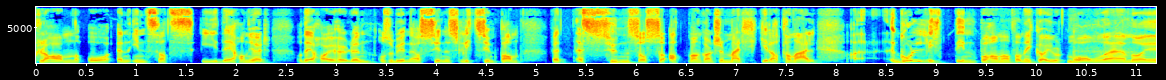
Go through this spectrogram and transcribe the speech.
plan og en innsats i det han gjør. Og det har jo Høylund. Og så begynner jeg å synes litt synd på han. For jeg, syns også at man kanskje merker at han er Gå litt inn på han at han ikke har gjort mål eh, nå i,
